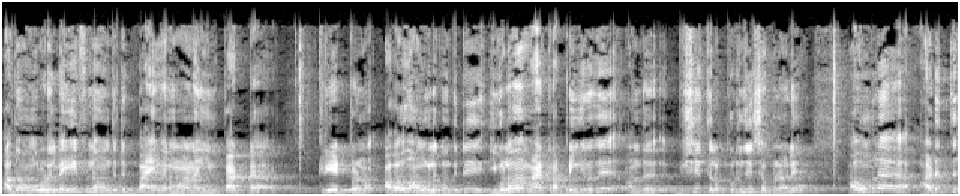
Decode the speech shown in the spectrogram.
அது அவங்களோட லைஃப்பில் வந்துட்டு பயங்கரமான இம்பேக்டை க்ரியேட் பண்ணும். அதாவது அவங்களுக்கு வந்துட்டு இவ்வளோதான் மேட்ரு அப்படிங்கிறது அந்த விஷயத்தில் புரிஞ்சிச்சு அப்படின்னாலே அவங்கள அடுத்த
